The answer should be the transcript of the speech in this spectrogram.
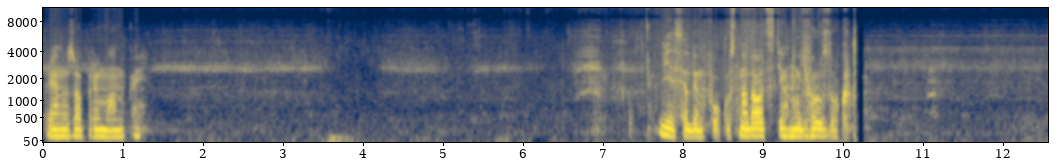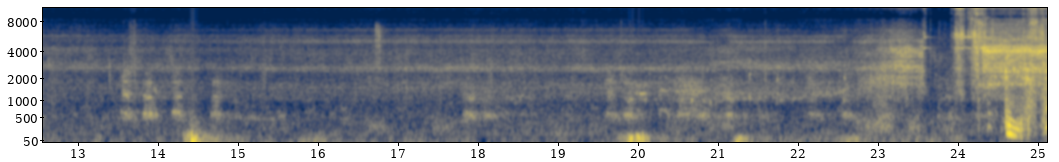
Прямо за приманкою. Есть один фокус, надо отстегнуть грузок. Есть.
